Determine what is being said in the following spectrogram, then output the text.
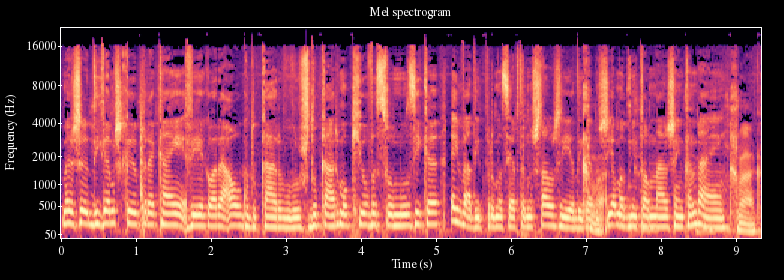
mas eh, digamos que para quem vê agora algo do Carlos do Carmo, que ouve a sua música, é invadido por uma certa nostalgia, digamos, claro. e é uma bonita homenagem também. Claro.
